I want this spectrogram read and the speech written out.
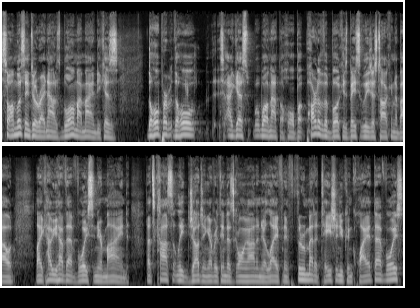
so I'm listening to it right now. It's blowing my mind because the whole purpose, the whole, I guess, well, not the whole, but part of the book is basically just talking about like how you have that voice in your mind that's constantly judging everything that's going on in your life, and if through meditation you can quiet that voice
